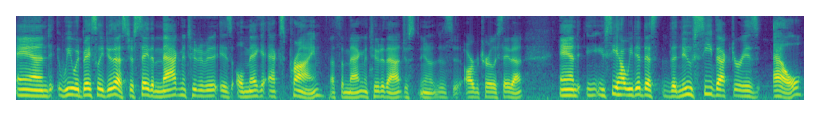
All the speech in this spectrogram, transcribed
And we would basically do this. Just say the magnitude of it is omega x prime. That's the magnitude of that. Just, you know, just arbitrarily say that. And you see how we did this. The new c vector is L,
